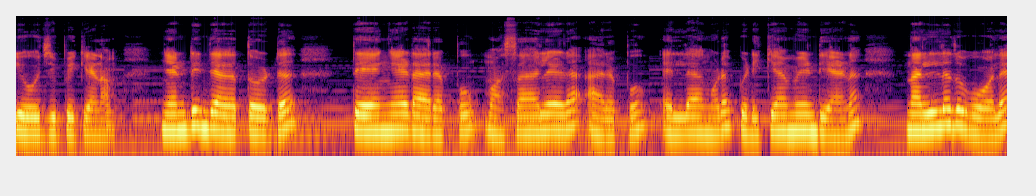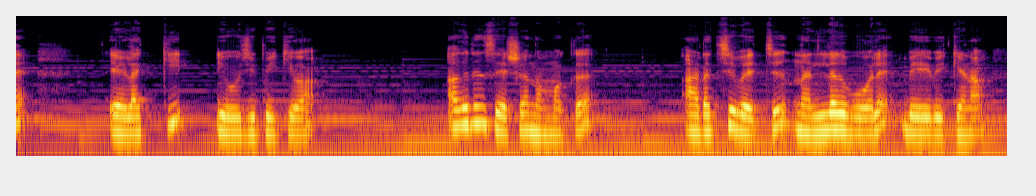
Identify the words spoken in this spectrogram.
യോജിപ്പിക്കണം. ഞണ്ടിന്റെ അകത്തോട്ട് തേങ്ങയുടെ അരപ്പും മസാലയുടെ അരപ്പും എല്ലാം കൂടെ പിടിക്കാൻ വേണ്ടിയാണ് നല്ലതുപോലെ ഇളക്കി യോജിപ്പിക്കുക. അതിനുശേഷം നമുക്ക് അടച്ചു വെച്ച് നല്ലതുപോലെ വേവിക്കണം.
